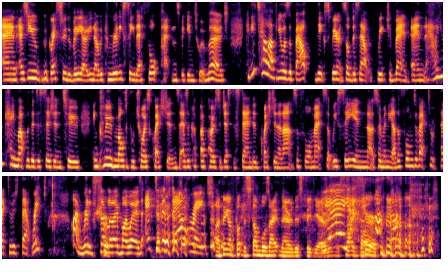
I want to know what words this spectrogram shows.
And as you progress through the video, you know, we can really see see their thought patterns begin to emerge. Can you tell our viewers about the experience of this outreach event and how you came up with the decision to include multiple choice questions as opposed to just the standard question and answer formats that we see in uh, so many other forms of acti- activist outreach? I'm really stumbling sure. over my words. Activist outreach. I think I've put the stumbles out there in this video. Yeah, yeah. Sure.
